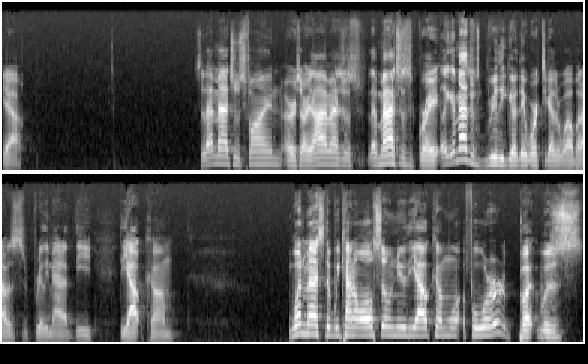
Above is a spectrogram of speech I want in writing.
yeah. So that match was fine. Or sorry, that match was that match was great. Like the match was really good. They worked together well, but I was really mad at the the outcome. One match that we kind of also knew the outcome for, but was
